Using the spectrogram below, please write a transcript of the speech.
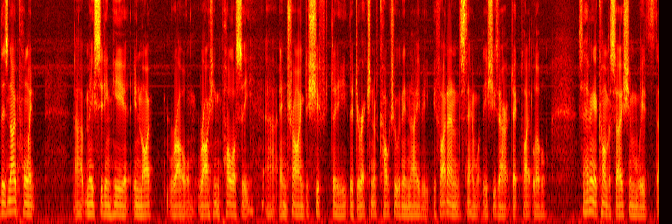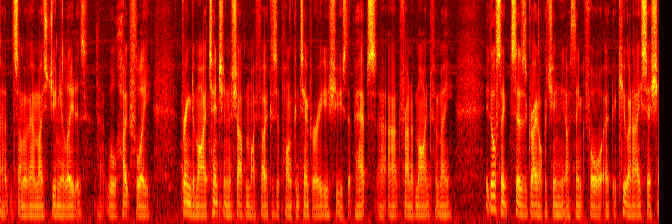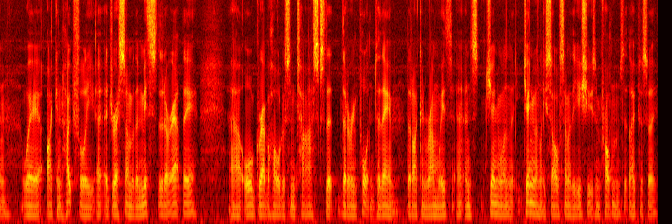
There's no point uh, me sitting here in my role writing policy uh, and trying to shift the, the direction of culture within Navy if I don't understand what the issues are at deck plate level. So having a conversation with uh, some of our most junior leaders uh, will hopefully bring to my attention and sharpen my focus upon contemporary issues that perhaps uh, aren't front of mind for me. It also serves a great opportunity, I think, for a, a Q&A session where I can hopefully uh, address some of the myths that are out there uh, or grab a hold of some tasks that, that are important to them that I can run with and, and genuinely, genuinely solve some of the issues and problems that they perceive.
